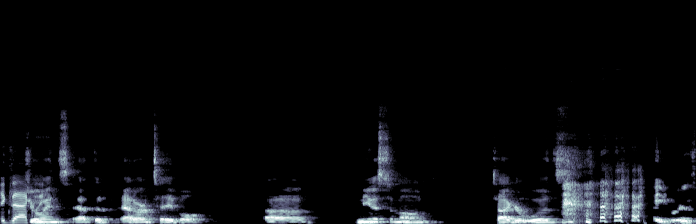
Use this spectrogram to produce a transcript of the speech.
exactly. joins at the at our table. Uh, Nina Simone, Tiger Woods, Babe Ruth,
